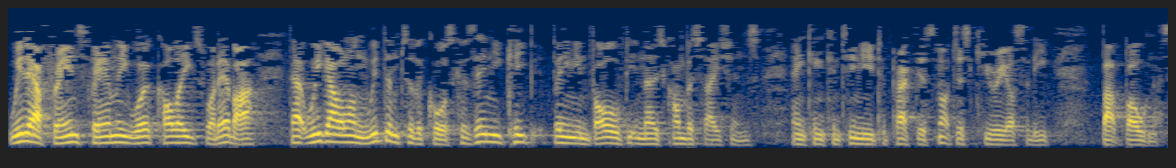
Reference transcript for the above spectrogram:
with our friends, family, work colleagues, whatever, that we go along with them to the course because then you keep being involved in those conversations and can continue to practice not just curiosity but boldness.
